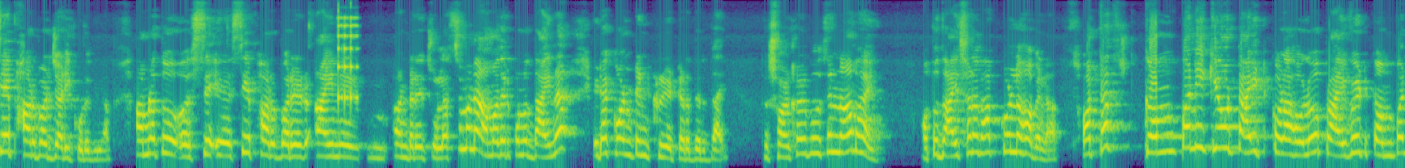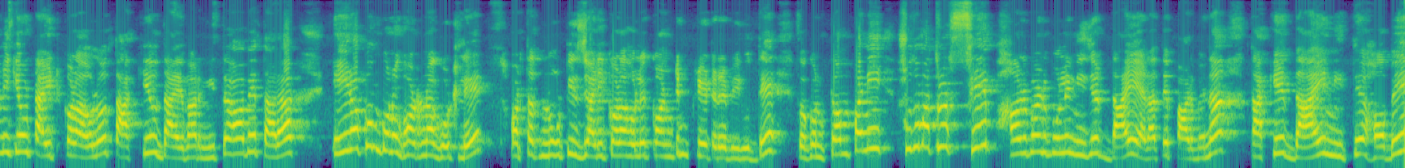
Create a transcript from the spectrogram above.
সেফ হারবার জারি করে দিলাম। আমরা তো সেফ হারবারের আইনের আন্ডারে চলে আসছে। মানে আমাদের কোনো দায় না, এটা কন্টেন্ট ক্রিয়েটারদের দায়। তো সরকার বলছে, না ভাই অত দায় ছাড়া ভাব করলে হবে না। অর্থাৎ কোম্পানিকেও টাইট করা হলো, প্রাইভেট কোম্পানিকেও টাইট করা হলো, তাকেও দায়ভার নিতে হবে। তারা এইরকম কোনো ঘটনা ঘটলে, অর্থাৎ নোটিশ জারি করা হলে কন্টেন্ট ক্রিয়েটারের বিরুদ্ধে, তখন কোম্পানি শুধুমাত্র সেফ হারবার বলে নিজের দায় এড়াতে পারবে না, তাকে দায় নিতে হবে।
